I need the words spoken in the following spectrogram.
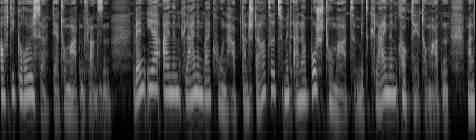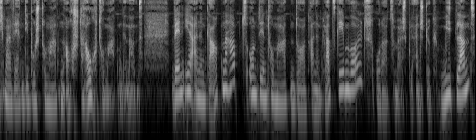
auf die Größe der Tomatenpflanzen. Wenn ihr einen kleinen Balkon habt, dann startet mit einer Buschtomate, mit kleinen Cocktailtomaten. Manchmal werden die Buschtomaten auch Strauchtomaten genannt. Wenn ihr einen Garten habt und den Tomaten dort einen Platz geben wollt oder zum Beispiel ein Stück Mietland,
